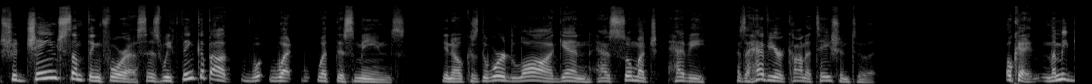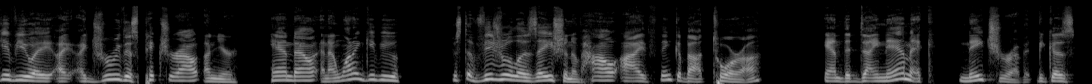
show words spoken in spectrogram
should change something for us as we think about w- what what this means. You know, because the word law again has so much heavy has a heavier connotation to it. Okay, let me give you a. I, I drew this picture out on your handout, and I want to give you just a visualization of how I think about Torah and the dynamic nature of it, because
